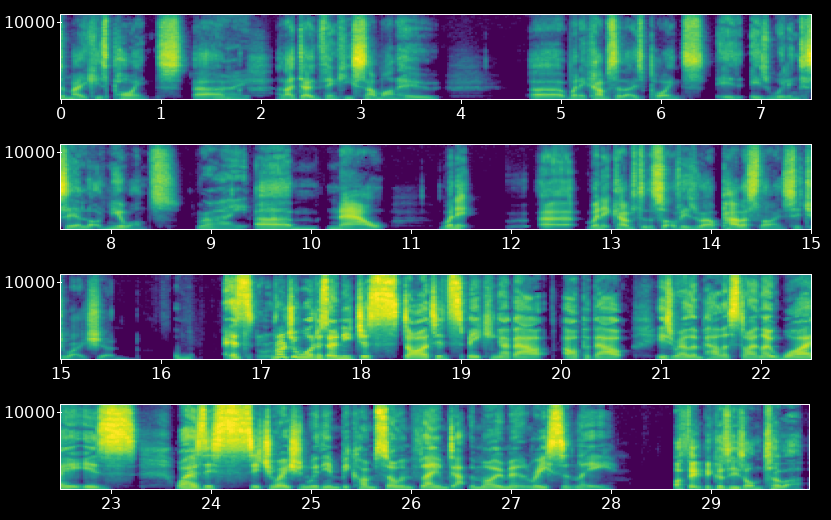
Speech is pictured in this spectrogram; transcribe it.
to Mm. make his points. Um, right. and I don't think he's someone who, uh, when it comes to those points, is is willing to see a lot of nuance. Right. Um, now, when it uh, when it comes to the sort of Israel Palestine situation, Has Roger Waters only just started speaking about up about Israel and Palestine? Like, why is why has this situation with him become so inflamed at the moment recently? I think because he's on tour,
